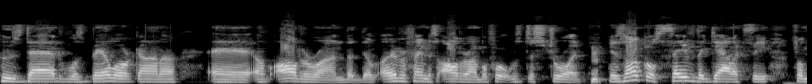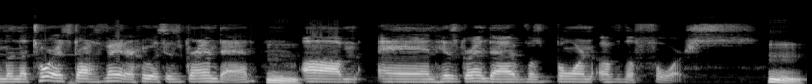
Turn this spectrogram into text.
whose dad was bail organa uh, of alderaan the, the ever famous alderaan before it was destroyed his uncle saved the galaxy from the notorious darth vader who was his granddad Hmm. um, and his granddad was born of the force Hmm.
